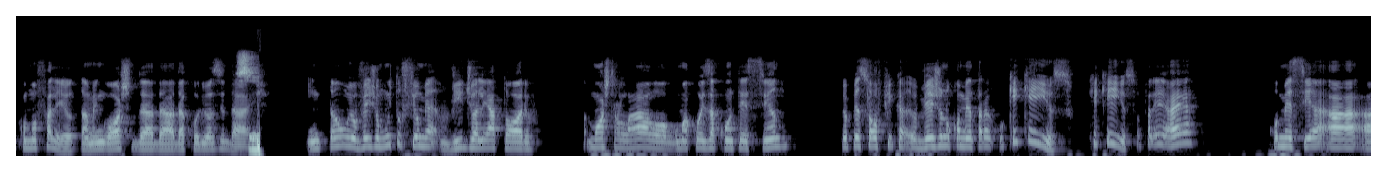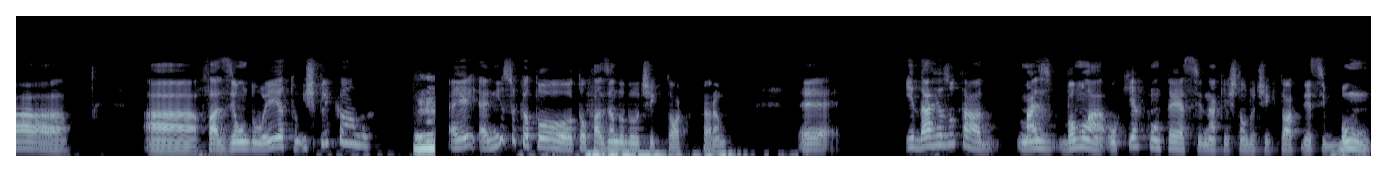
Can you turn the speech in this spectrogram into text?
como eu falei, eu também gosto da, da, da curiosidade. Sim. Então eu vejo muito filme, vídeo aleatório. Mostra lá alguma coisa acontecendo. E o pessoal fica. Eu vejo no comentário, o que, que é isso? O que, que é isso? Eu falei, ah, é. Comecei a, a, a fazer um dueto explicando. Uhum. É, é nisso que eu tô, tô fazendo do TikTok, caramba. É, e dá resultado. Mas vamos lá, o que acontece na questão do TikTok, desse boom?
